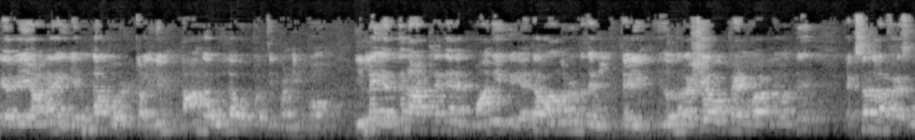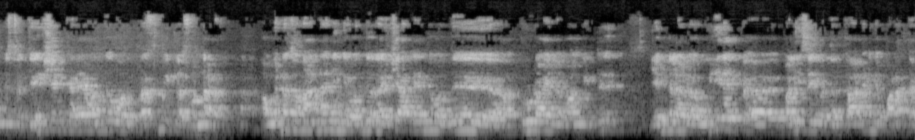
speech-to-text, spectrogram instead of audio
தேவையான என்ன பொருட்களையும் நாங்க உள்ள உற்பத்தி பண்ணிப்போம். இல்ல எந்த நாட்டுல இருந்து எனக்கு வாங்கி எதை வாங்கணும்ன்றது எங்களுக்கு தெரியும். இது வந்து ரஷ்யா உக்ரைன் வாரில் வந்து எக்ஸ்டர்னல் அஃபேர்ஸ் மினிஸ்டர் ஜெய்சங்கரே வந்து ஒரு ப்ரெஸ் மீட்ல சொன்னார். அவங்க என்ன சொன்னாங்கன்னா நீங்க வந்து ரஷ்யாலேருந்து வந்து க்ரூட் ஆயில வாங்கிட்டு எங்களோட உயிரை பலி செய்வதற்காக நீங்க பணத்தை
